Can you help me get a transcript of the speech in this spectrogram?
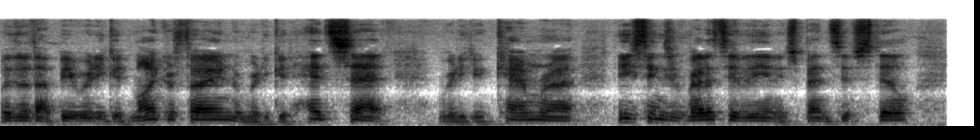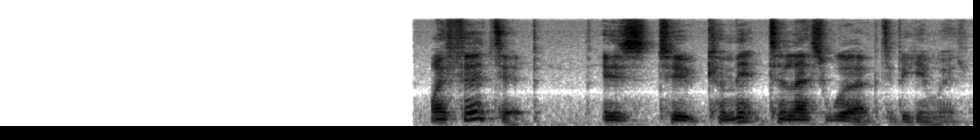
whether that be a really good microphone, a really good headset, a really good camera. These things are relatively inexpensive still. My third tip is to commit to less work to begin with.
